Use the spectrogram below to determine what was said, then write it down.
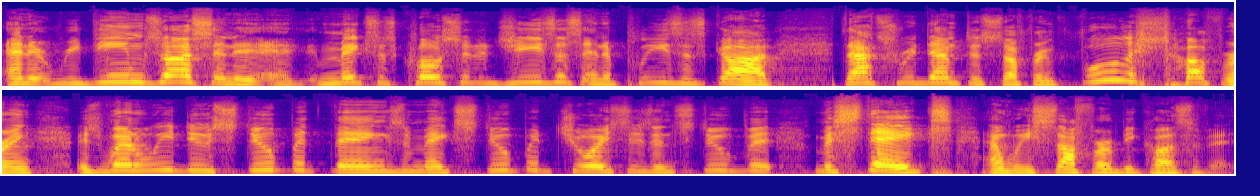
and it redeems us and it, it, makes us closer to Jesus and it pleases God. That's redemptive suffering. Foolish suffering is when we do stupid things and make stupid choices and stupid mistakes and we suffer because of it.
